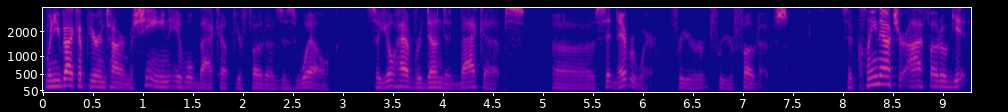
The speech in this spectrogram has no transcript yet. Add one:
when you back up your entire machine, it will back up your photos as well. So you'll have redundant backups uh, sitting everywhere for your for your photos. So clean out your iPhoto. Get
